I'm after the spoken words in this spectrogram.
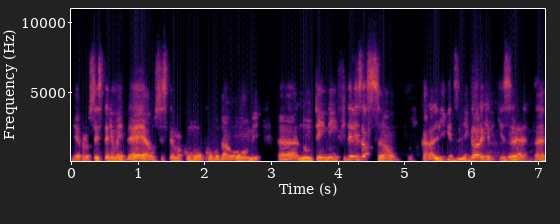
E para vocês terem uma ideia, um sistema como, como o da OMI uh, não tem nem fidelização. O cara liga e desliga a hora que ele quiser. Né?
